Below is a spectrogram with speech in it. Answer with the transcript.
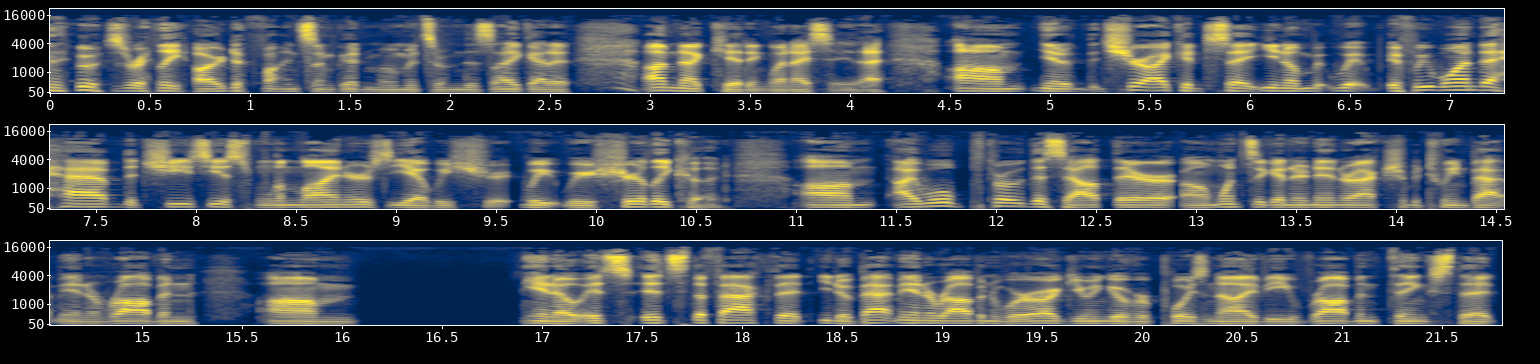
it was really hard to find some good moments from this. I gotta i'm not kidding when i say that. Um you know sure i could say you know if we wanted to have the cheesiest one liners yeah we sure we, we surely could. Um i will throw this out there. Um, once again, an interaction between Batman and Robin. Um, you know, it's it's the fact that you know Batman and Robin were arguing over poison ivy. Robin thinks that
